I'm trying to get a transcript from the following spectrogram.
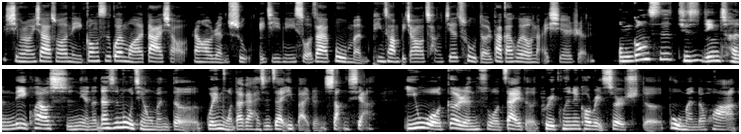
形容一下，说你公司规模的大小，然后人数，以及你所在部门平常比较常接触的大概会有哪一些人？我们公司其实已经成立快要十年了，但是目前我们的规模大概还是在一百人上下。以我个人所在的 preclinical research 的部门的话，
